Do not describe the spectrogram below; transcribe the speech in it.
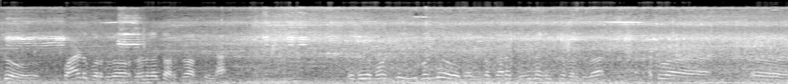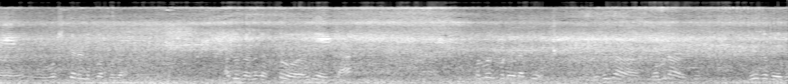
ಇದು ವಾರ್ಡ್ ಬರ್ತದೋ ನನಗಂತೂ ಅರ್ಥ ಆಗ್ತಿಲ್ಲ. ಇದು ಮೋಸ್ಟ್ಲಿ ಇಲ್ಲಿ ಬಂದು ನನ್ನ ಪ್ರಕಾರ ಗುರಿನಗರಕ್ಕೆ ಬರ್ತದೆ ಅಥವಾ ಹೊಸಕೆರಳಿಗೆ ಬರ್ತದೆ? ಅದು ನನಗಷ್ಟು ಐಡಿಯಾ ಇಲ್ಲ. ಸಂಬಂಧಪಟ್ಟ ಇಲಾಖೆ ಇದನ್ನ ಗಮನ ಹರಿಸಿ, ಬೇಗ ಬೇಗ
